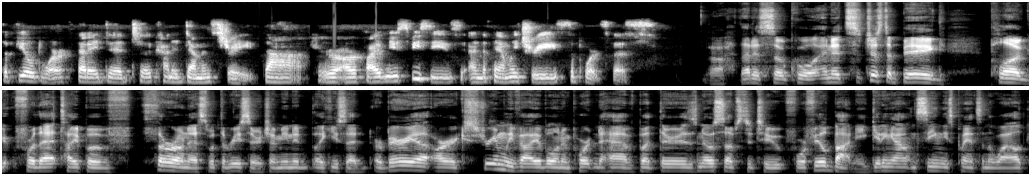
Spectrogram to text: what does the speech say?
the field work that I did to kind of demonstrate that here are five new species and the family tree supports this. Oh, that is so cool. And it's just a big plug for that type of thoroughness with the research. I mean, it, like you said, herbaria are extremely valuable and important to have, but there is no substitute for field botany, getting out and seeing these plants in the wild,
